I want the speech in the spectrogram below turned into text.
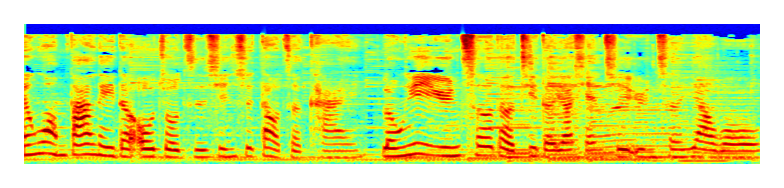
前往巴黎的欧洲之星是倒着开，容易晕车的，记得要先吃晕车药哦。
